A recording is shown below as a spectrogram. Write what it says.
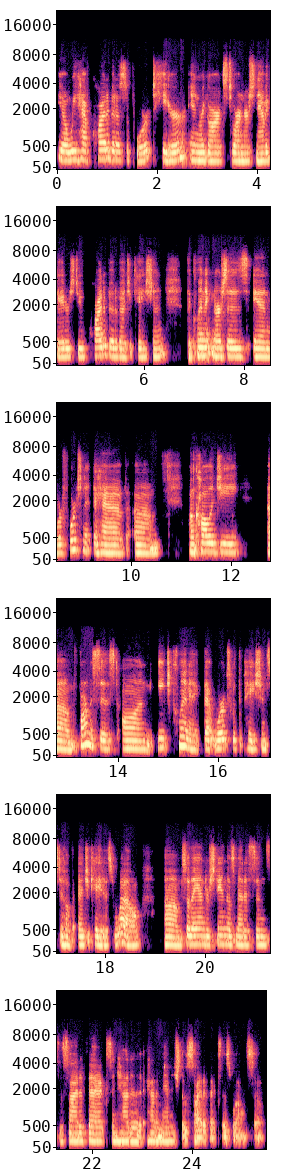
you know we have quite a bit of support here in regards to our nurse navigators do quite a bit of education. The clinic nurses and we're fortunate to have um, oncology um, on each clinic that works with the patients to help educate as well. Um, so they understand those medicines the side effects and how to how to manage those side effects as well so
